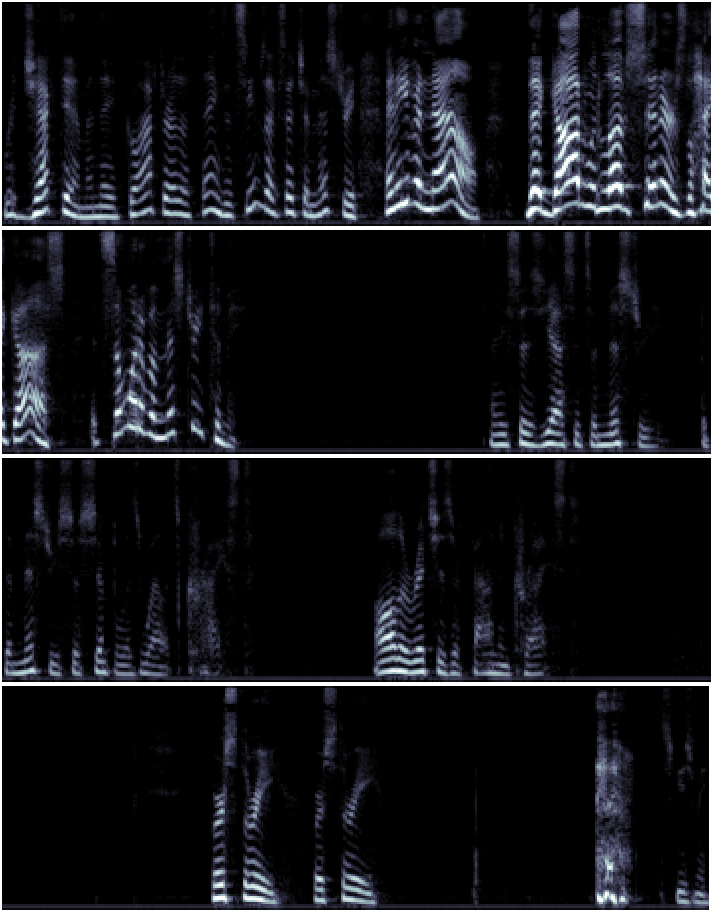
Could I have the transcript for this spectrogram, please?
reject Him and they go after other things. It seems like such a mystery. And even now, that God would love sinners like us, it's somewhat of a mystery to me. And he says, yes, it's a mystery, but the mystery is so simple as well. It's Christ. All the riches are found in Christ. Verse 3, verse 3. Excuse me.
